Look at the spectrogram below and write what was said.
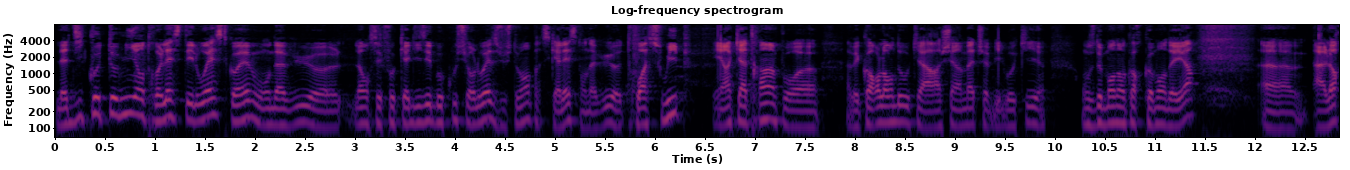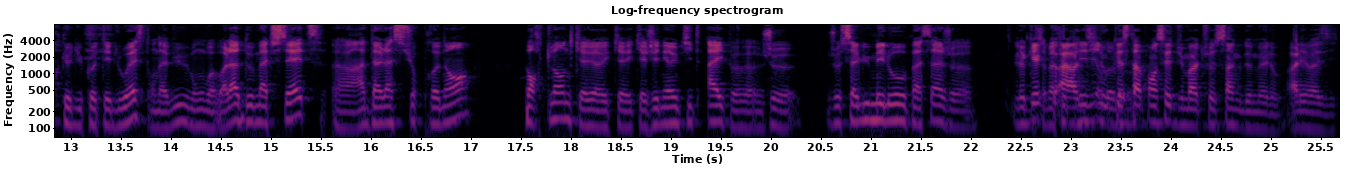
la dichotomie entre l'Est et l'Ouest, quand même, où on a vu, euh, là, on s'est focalisé beaucoup sur l'Ouest, justement, parce qu'à l'Est, on a vu euh, trois sweeps et un 4-1 pour avec Orlando qui a arraché un match à Milwaukee. On se demande encore comment d'ailleurs. Alors que du côté de l'Ouest, on a vu, bon, bah voilà, deux matchs 7, euh, un Dallas surprenant, Portland qui a, qui a- qui a généré une petite hype. je, je salue Melo au passage. Lequel, Ça m'a fait alors, plaisir dis-nous, de le qu'est-ce que t'as pensé du match 5 de Melo? Allez, vas-y.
